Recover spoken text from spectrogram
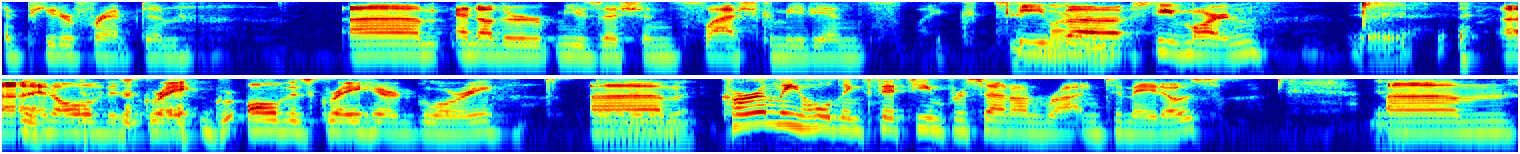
and Peter Frampton. Um, and other musicians slash comedians like Steve Martin. Uh, Steve Martin yeah, uh, and all of his gray gr- all of his gray haired glory. Um, currently holding 15% on Rotten Tomatoes. Yeah. Um,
